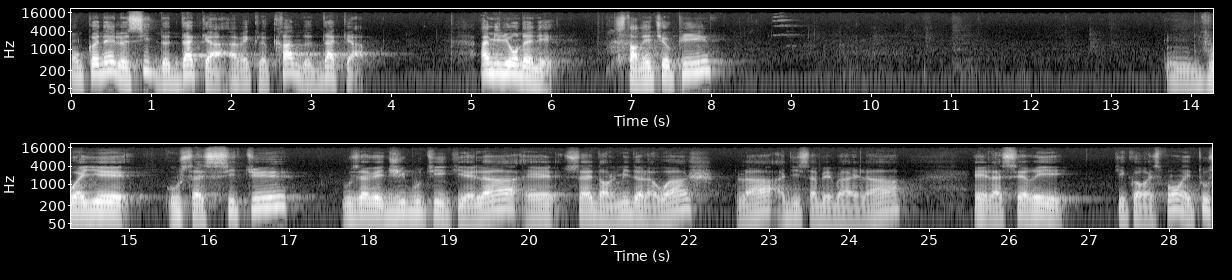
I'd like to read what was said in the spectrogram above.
on connaît le site de Daka avec le crâne de Daka. Un million d'années. C'est en Éthiopie. Voyez où ça se situe. Vous avez Djibouti qui est là, et c'est dans le Middle Awash, là, Addis Abeba est là, et la série qui correspond tout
